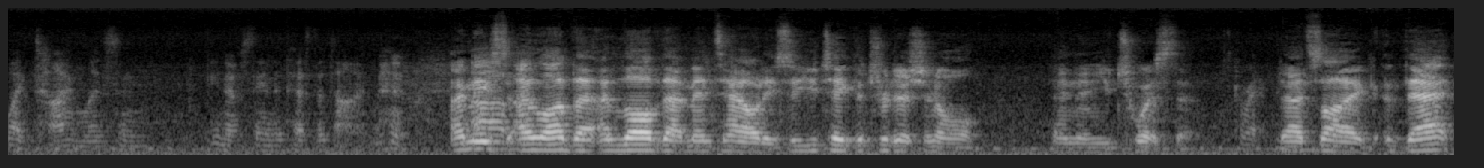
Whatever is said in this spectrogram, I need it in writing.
like timeless and you know stand the test of time. I mean, Um, I love that. I love that mentality. So you take the traditional, and then you twist it. Correct. That's like that.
